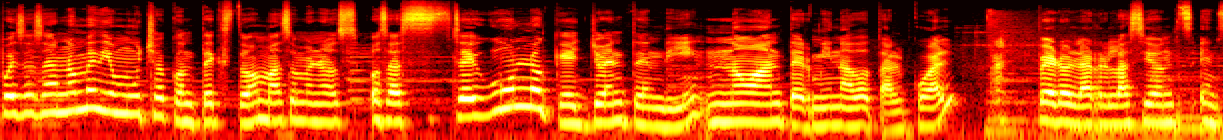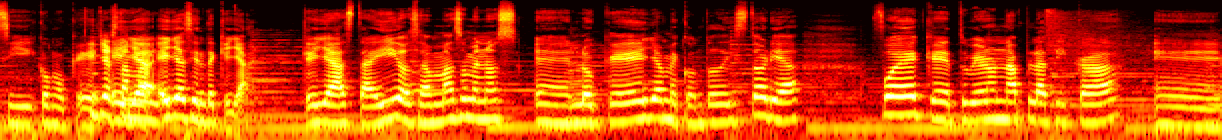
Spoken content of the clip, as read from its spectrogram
Pues, o sea, no me dio mucho contexto, más o menos, o sea, según lo que yo entendí, no han terminado tal cual, pero la relación en sí, como que Ya ella, mal. ella siente que ya, que ya está ahí, o sea, más o menos eh, lo que ella me contó de historia fue que tuvieron una plática eh,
